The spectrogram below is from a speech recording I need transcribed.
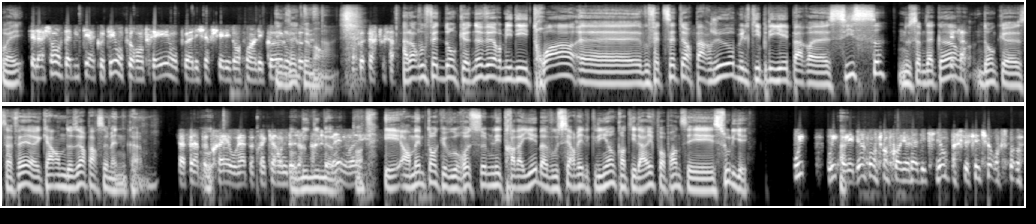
Oui, C'est la chance d'habiter à côté. On peut rentrer, on peut aller chercher les enfants à l'école, on peut, exactement. on peut faire tout ça. Alors vous faites donc 9h midi 3, euh, vous faites 7 heures par jour multiplié par 6, nous sommes d'accord. Donc euh, ça fait euh, 42 heures par semaine quand même, Ça fait à peu Au- près, ouais, à peu près 42 au heures minimum. par semaine. ouais. Et en même temps que vous ressemelez travailler, bah, vous servez le client quand il arrive pour prendre ses souliers. Oui, on est bien content quand il y en a des clients parce que c'est dur en ce moment.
